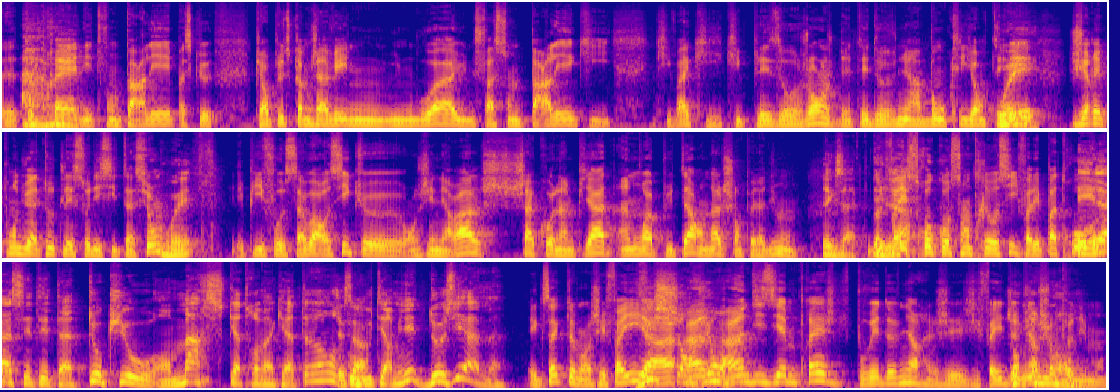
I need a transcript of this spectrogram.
euh, te Ah prennent, ils te font parler. Parce que, puis en plus, comme j'avais une, une voix, une façon de parler qui, qui, va, qui, qui plaisait aux gens, j'étais devenu un bon client télé. Oui. J'ai répondu à toutes les sollicitations. Oui. Et puis, il faut savoir aussi que, en général, chaque Olympiade, un mois plus tard, on a le championnat du monde. Exact. Donc, il fallait là- se reconcentrer aussi. Il fallait pas trop. Et euh, là, c'était à Tokyo en mars 94 C'est où vous terminez deuxième. Exactement. J'ai failli à, Vice-champion. à- à un dixième près, je pouvais devenir. J'ai Champion du monde. du monde.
